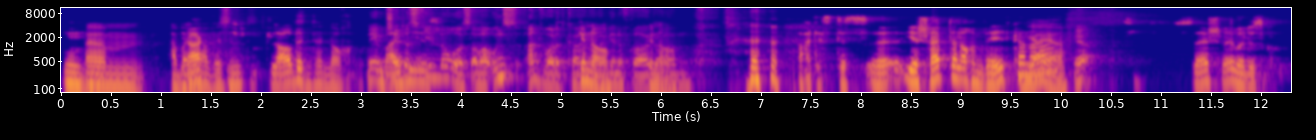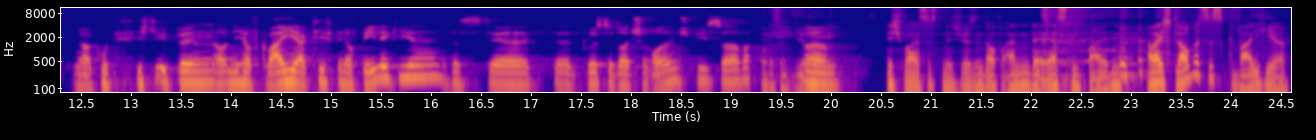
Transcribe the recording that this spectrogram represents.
Mhm. Ähm, aber ja, ja, wir sind, ich glaube, wir sind dann noch. Nee, im Chat ist viel los, aber uns antwortet keiner, genau, wenn wir eine Frage genau. haben. aber das, das, äh, ihr schreibt dann auch im Weltkanal? Ja, ja. ja. Sehr schwer, aber das ja, gut. Ich bin auch nicht auf Quai hier aktiv, bin auf Belegier. Das ist der, der größte deutsche Rollenspielserver. Oder oh, sind wir? Ähm, ich weiß es nicht. Wir sind auf einem der ersten beiden. Aber ich glaube, es ist Quai hier.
